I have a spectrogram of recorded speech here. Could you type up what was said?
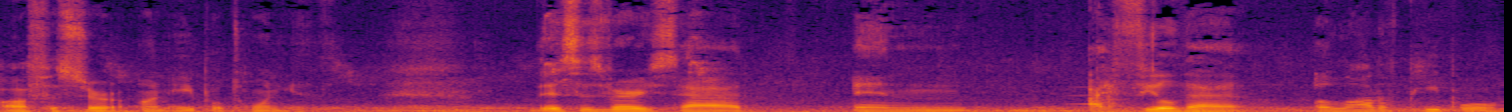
officer on April 20th. This is very sad, and I feel that a lot of people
